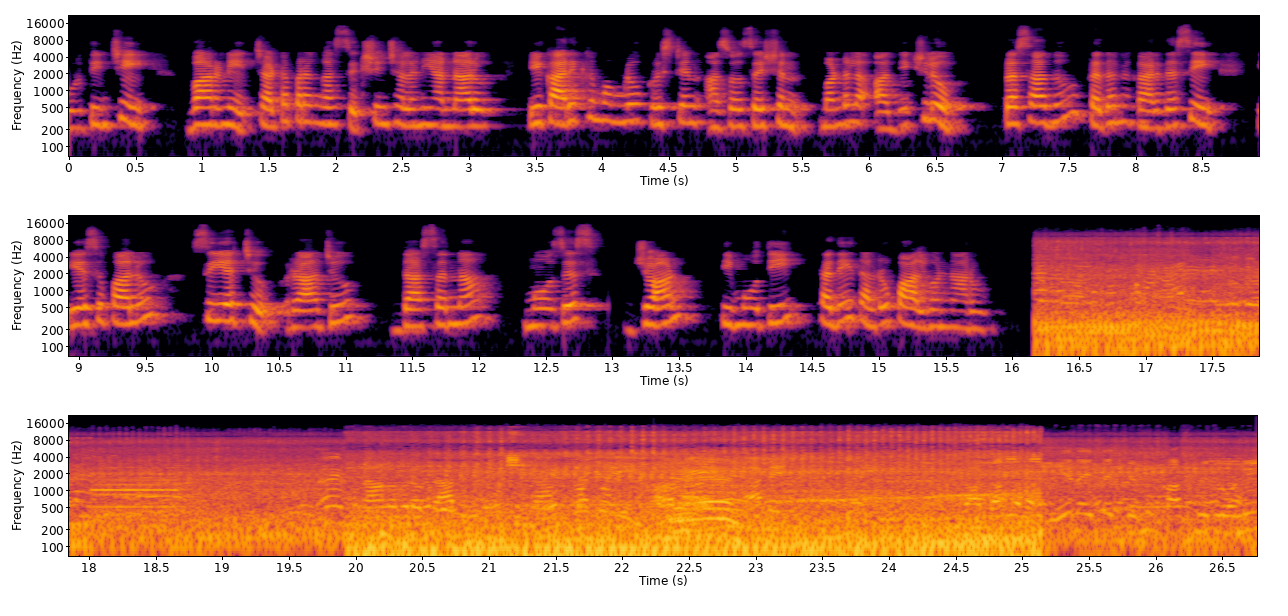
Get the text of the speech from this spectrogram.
గుర్తించి వారిని చట్టపరంగా శిక్షించాలని అన్నారు. ఈ కార్యక్రమంలో క్రిస్టియన్ అసోసియేషన్ మండల అధ్యక్షులు ప్రసాద్ ప్రధాన కార్యదర్శి Yesupalu CH Raju Dasanna Moses John Timothy తదితరులు పాల్గొన్నారు. ఏదైతే జమ్మూ కాశ్మీర్లోని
